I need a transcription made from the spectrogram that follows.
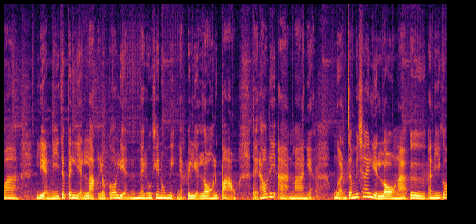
ว่าเหรียญนี้จะเป็นเหรียญหลัก แล้วก็เหรียญในโทเค็นโนมิเนี่ยเป็นเหรียญรองหรือเปล่า แต่เท่าที่อ่านมาเนี่ยเหมือนจะไม่ใช่เหรียญรองนะเอออันนี้ก็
